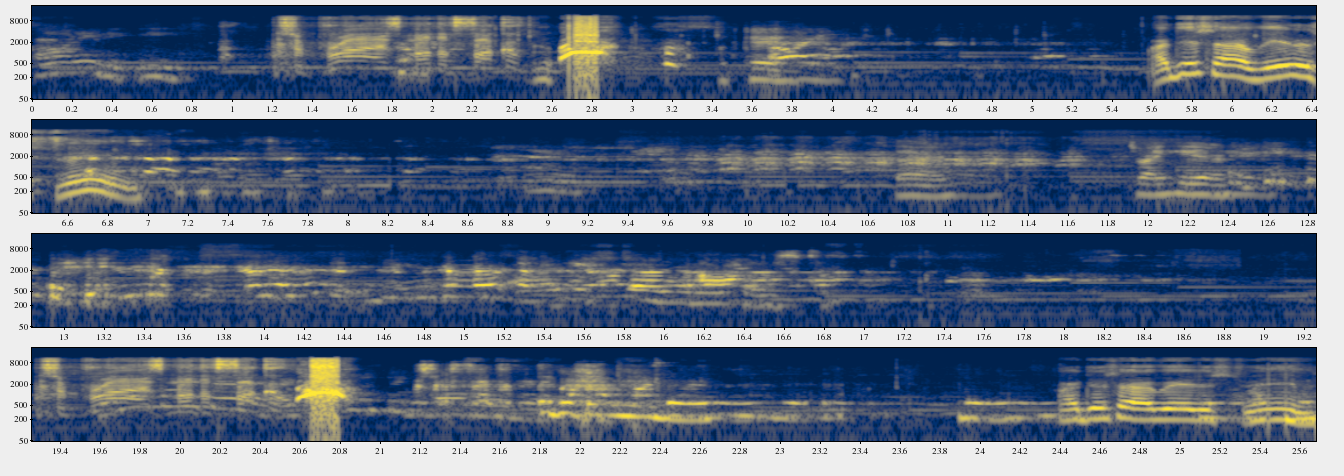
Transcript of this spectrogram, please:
I don't need to eat. Surprise, motherfucker. Okay. I just had a weird dream. There. It's right here. Surprise, motherfucker. I just had a weird dream.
